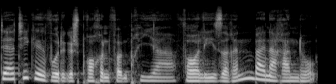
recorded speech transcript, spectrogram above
Der Artikel wurde gesprochen von Priya, Vorleserin bei Narando.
